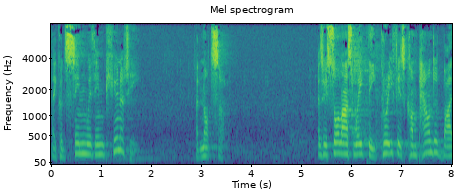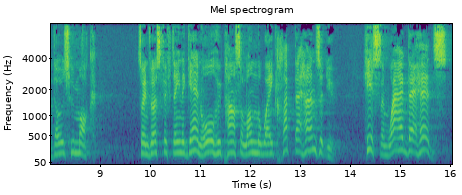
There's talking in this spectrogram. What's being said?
They could sin with impunity, but not so. As we saw last week, the grief is compounded by those who mock so in verse 15 again, all who pass along the way clap their hands at you, hiss and wag their heads.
